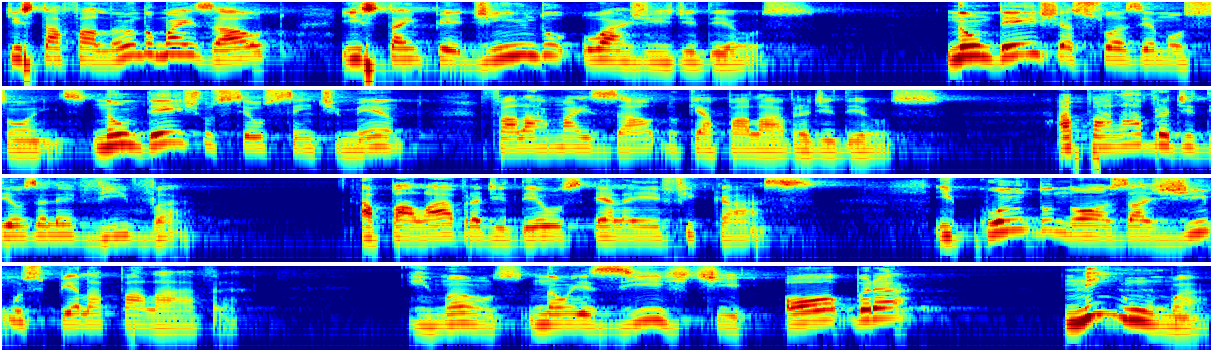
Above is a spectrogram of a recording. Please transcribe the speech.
que está falando mais alto e está impedindo o agir de Deus. Não deixe as suas emoções, não deixe o seu sentimento falar mais alto do que a palavra de Deus. A palavra de Deus ela é viva. A palavra de Deus ela é eficaz. E quando nós agimos pela palavra, irmãos, não existe obra nenhuma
